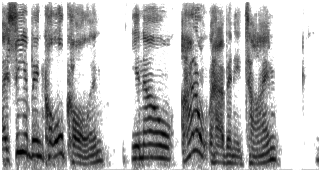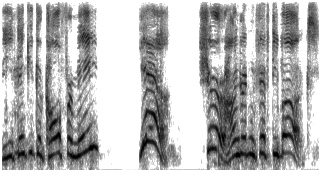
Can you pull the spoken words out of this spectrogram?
I see you've been cold calling. You know, I don't have any time. Do you think you could call for me? Yeah, sure, 150 bucks.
